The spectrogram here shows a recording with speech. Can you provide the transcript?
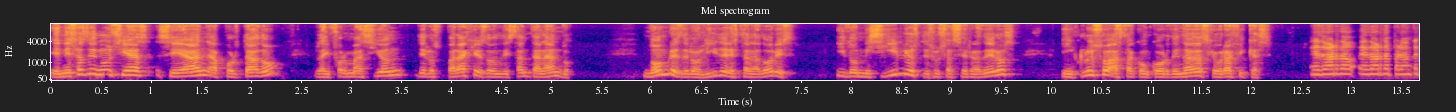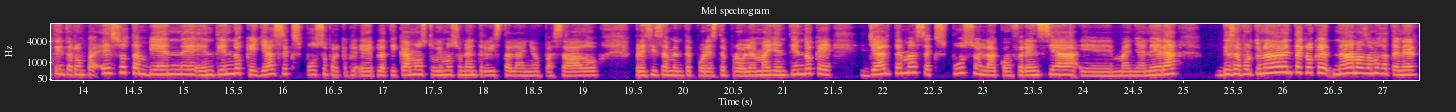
En esas denuncias se han aportado la información de los parajes donde están talando, nombres de los líderes taladores y domicilios de sus aserraderos, incluso hasta con coordenadas geográficas. Eduardo, Eduardo, perdón que te interrumpa. Eso también eh, entiendo que ya se expuso porque eh, platicamos, tuvimos una entrevista el año pasado precisamente por este problema y entiendo que ya el tema se expuso en la conferencia eh, mañanera. Desafortunadamente creo que nada más vamos a tener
